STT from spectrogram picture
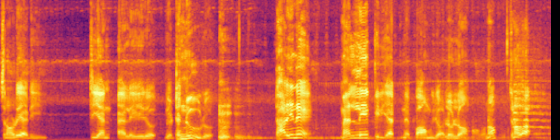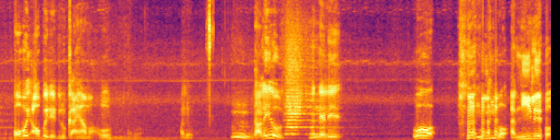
ကျွန်တော်တို့ရဲ့ဒီ TNL တို့ပြီးတော့ဒနုတို့ဒါတွေနဲ့မန်လေး PDF နဲ့ပေါင်းပြီးတော့အလုပ်လုပ်အောင်ပါဗောနော်ကျွန်တော်တို့က ပေါ်ပိတ်အောက်ပိတ်တွေဒီလိုကန်ရမှာဟုတ်ဟယ်လိုอืมဒါလေးကိုနည်းနည်းလေးဟိုအမီးပေါ့အမြည်လေးတော့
